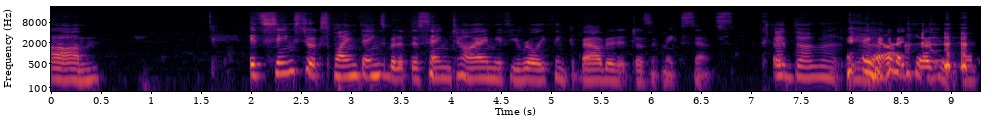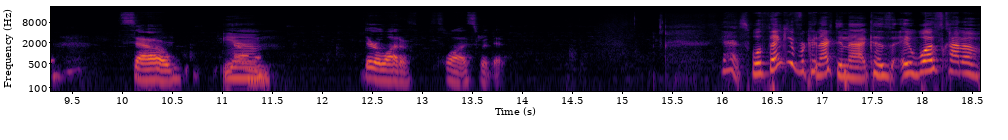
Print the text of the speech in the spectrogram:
um, it seems to explain things, but at the same time, if you really think about it, it doesn't make sense. It doesn't. Yeah, it doesn't. so, yeah, um, there are a lot of flaws with it. Yes. Well, thank you for connecting that because it was kind of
